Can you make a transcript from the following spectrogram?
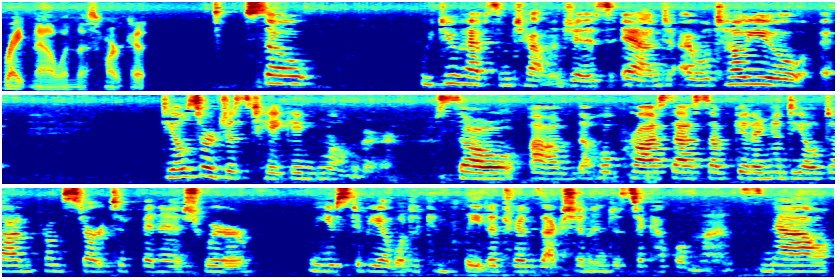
right now in this market? So, we do have some challenges, and I will tell you, deals are just taking longer. So um, the whole process of getting a deal done from start to finish, where we used to be able to complete a transaction in just a couple months. Now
